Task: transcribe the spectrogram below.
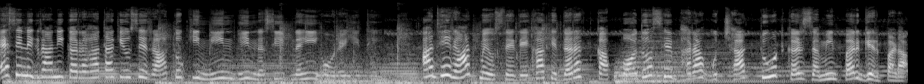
ऐसी निगरानी कर रहा था कि उसे रातों की नींद भी नसीब नहीं हो रही थी। आधी रात में उसने देखा कि दरख्त का पौधों से भरा गुच्छा टूटकर ज़मीन पर गिर पड़ा।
